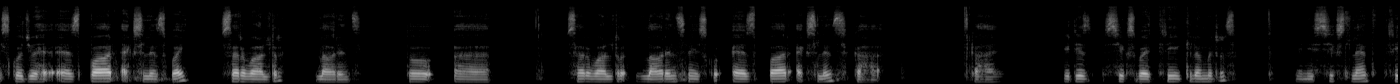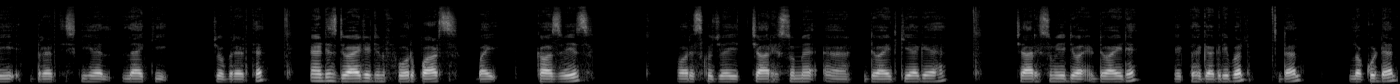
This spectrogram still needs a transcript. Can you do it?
इसको जो है as par excellence by sir Walter Lawrence तो सर वाल्टर लॉरेंस ने इसको एज पार एक्सलेंस कहा कहा है it is six by three kilometres यानी सिक्स लेंथ थ्री ब्रेड इसकी है लैक की जो ब्रेड है and is divided in four parts by causeways और इसको जो है, चार हिस्सों में डिवाइड किया गया है। चार हिस्सों में डिवाइड है। एक तो है Gagribal Dal Lokut Dal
